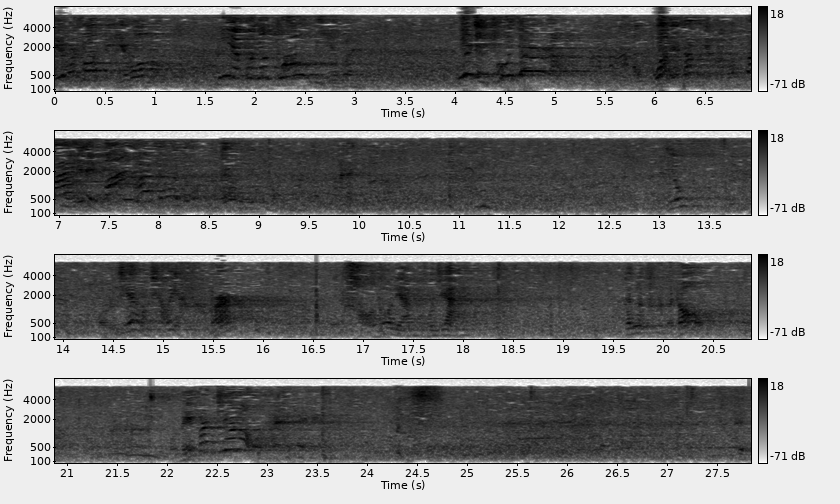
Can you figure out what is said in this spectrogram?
你不是说比划吗？你也不能光比划呀，你得出劲儿啊！我得当哑巴翻译。你得翻译哎行了行了，没问题。哎呦，我们街坊小哑巴儿，好多年不见，跟他打个招呼，我没法叫他呀，这个。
